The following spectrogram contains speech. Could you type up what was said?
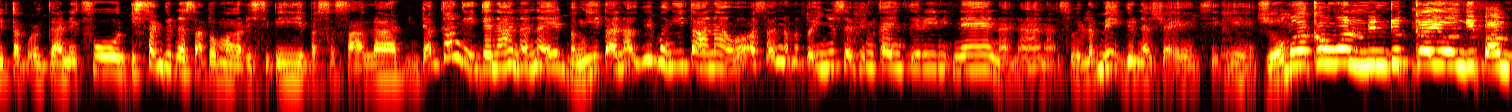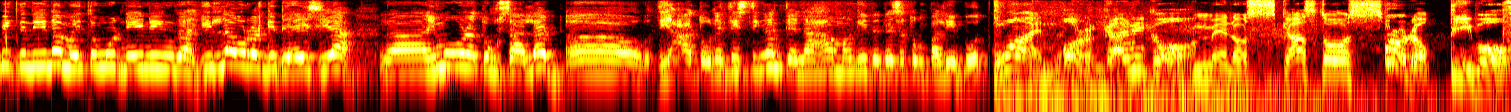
gyud tag organic food isa gyud na sa atong mga recipe basta salad daghang kay ganahan na ed mangita na gyud mangita na o asa naman to inyo seven kinds diri ni ne na na na so lami gyud na siya ed sige So mga kawan, nindot kayo ang gipaambit ni Nina, may tungod ni ining uh, hilaw ra ay siya. Nga himuon na tong salad. Ah, di ato ni testingan kay naamang gid sa tong palibot. Juan Organico, menos gastos, produktibo.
